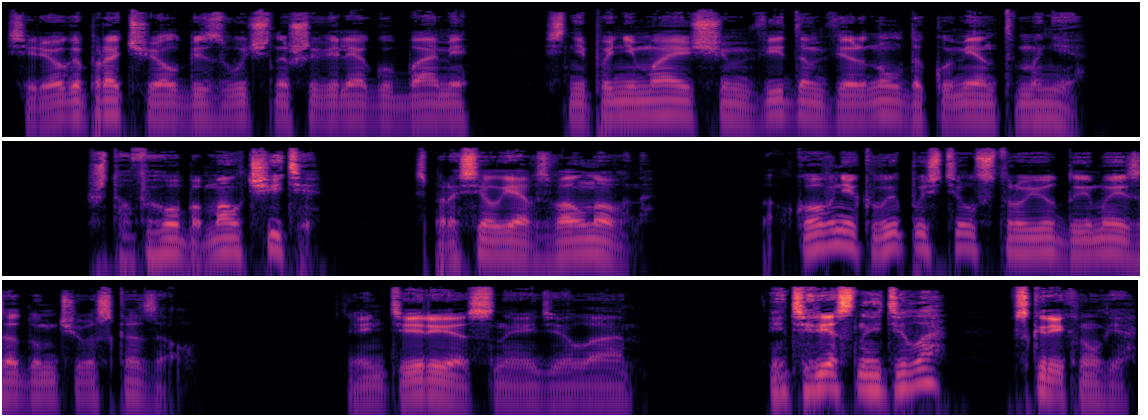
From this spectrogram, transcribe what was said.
Серега прочел, беззвучно шевеля губами, с непонимающим видом вернул документ мне. «Что вы оба молчите?» — спросил я взволнованно. Полковник выпустил струю дыма и задумчиво сказал. «Интересные дела». «Интересные дела?» — вскрикнул я.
